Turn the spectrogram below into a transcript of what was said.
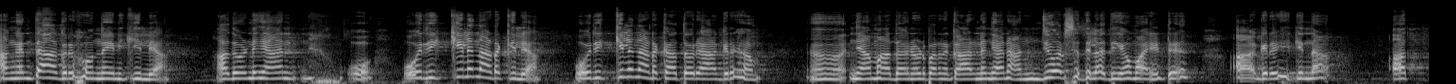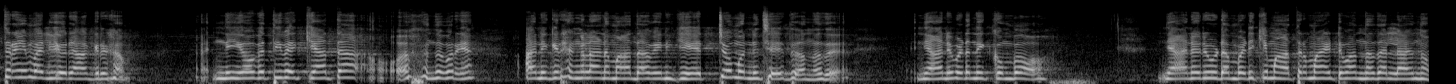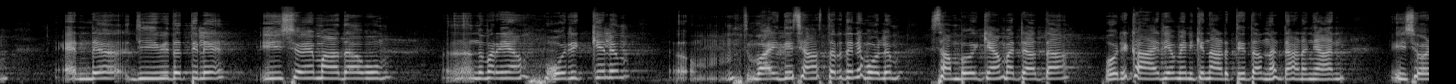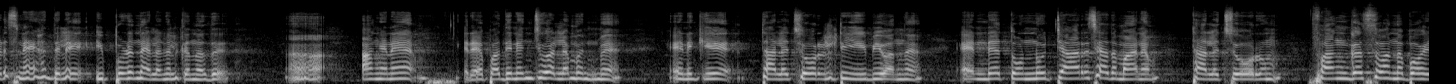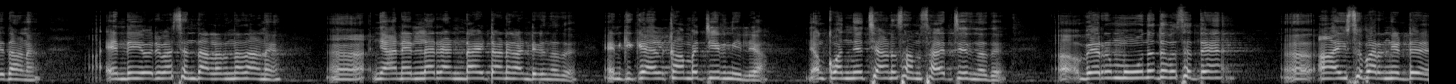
അങ്ങനത്തെ ആഗ്രഹമൊന്നും എനിക്കില്ല. അതുകൊണ്ട് ഞാൻ ഒരിക്കലും നടക്കില്ല. ഒരിക്കലും നടക്കാത്ത ഒരാഗ്രഹം. ഞാൻ മാതാവിനോട് പറഞ്ഞു കാരണം ഞാൻ അഞ്ച് വർഷത്തിലധികമായിട്ട് ആഗ്രഹിക്കുന്ന അത്രയും വലിയൊരാഗ്രഹം. നിയോഗത്തിൽ വയ്ക്കാത്ത എന്താ പറയുക അനുഗ്രഹങ്ങളാണ് മാതാവ് എനിക്ക് ഏറ്റവും മുന്നിൽ ചെയ്തു തന്നത്. ഞാനിവിടെ നിൽക്കുമ്പോൾ ഞാനൊരു ഉടമ്പടിക്ക് മാത്രമായിട്ട് വന്നതല്ല എന്നും എന്റെ ജീവിതത്തിൽ ഈശോയെ മാതാവും എന്ന് പറയാം ഒരിക്കലും വൈദ്യശാസ്ത്രത്തിന് പോലും സംഭവിക്കാൻ പറ്റാത്ത ഒരു കാര്യം എനിക്ക് നടത്തി തന്നിട്ടാണ് ഞാൻ ഈശോയുടെ സ്നേഹത്തിൽ ഇപ്പോഴും നിലനിൽക്കുന്നത്. അങ്ങനെ പതിനഞ്ച് കൊല്ലം മുൻപ് എനിക്ക് തലച്ചോറിൽ ടി ബി വന്ന് എന്റെ തൊണ്ണൂറ്റാറ് ശതമാനം തലച്ചോറും ഫംഗസ് വന്ന് പോയതാണ്. എന്റെ ഈ ഒരു വശം തളർന്നതാണ്. ഞാൻ എല്ലാം രണ്ടായിട്ടാണ് കണ്ടിരുന്നത്. എനിക്ക് കേൾക്കാൻ പറ്റിയിരുന്നില്ല. ഞാൻ കൊഞ്ഞച്ചാണ് സംസാരിച്ചിരുന്നത്. വെറും മൂന്ന് ദിവസത്തെ ആയുസ് പറഞ്ഞിട്ട്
